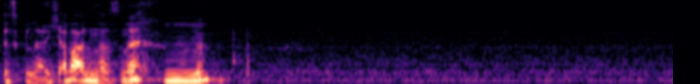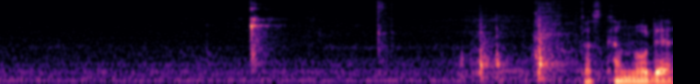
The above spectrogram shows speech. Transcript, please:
Ist gleich, aber anders, ne? Das kann nur der,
